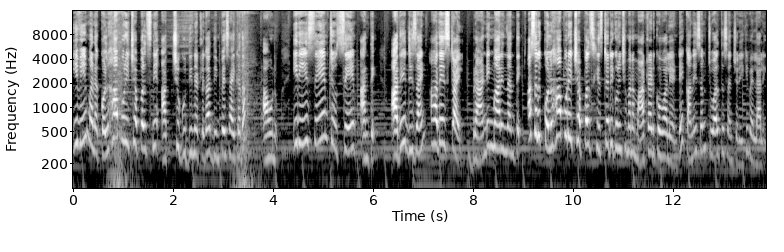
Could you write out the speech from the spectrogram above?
ఇవి మన కొల్హాపురి చెప్పల్స్ని అచ్చు గుద్దినట్లుగా దింపేశాయి కదా. అవును. ఇది సేమ్ టు సేమ్ అంతే. అదే డిజైన్ అదే స్టైల్. బ్రాండింగ్ మారిందంతే. అసలు కొల్హాపురి చెప్పల్స్ హిస్టరీ గురించి మనం మాట్లాడుకోవాలి అంటే కనీసం ట్వెల్త్ సెంచరీకి వెళ్ళాలి.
